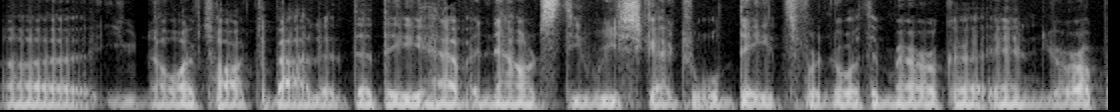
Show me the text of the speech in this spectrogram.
uh, you know I've talked about it, that they have announced the rescheduled dates for North America and Europe.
